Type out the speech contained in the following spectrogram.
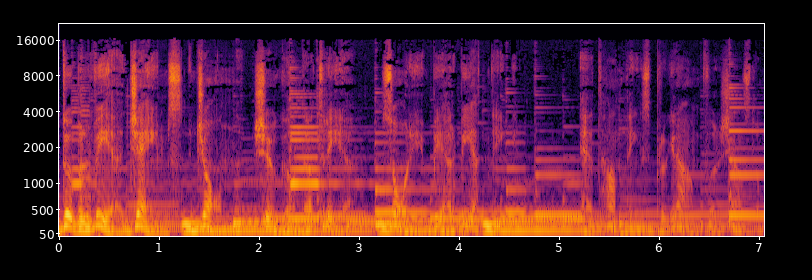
W. James John, 2003. Sorgbearbetning. Ett handlingsprogram för känslor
